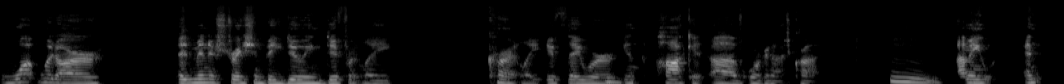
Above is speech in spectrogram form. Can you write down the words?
what would our administration be doing differently currently if they were in the pocket of organized crime? Mm. I mean, and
